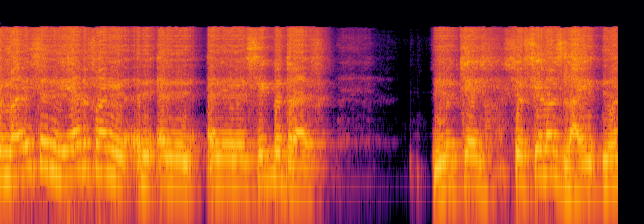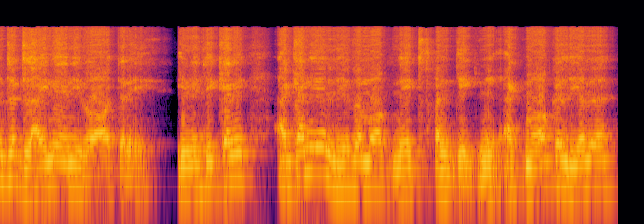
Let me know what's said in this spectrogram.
vir my is het meer van, in, in, in die muziekbedrijf, moet jy soveel as lijn, moendlik lijne in die water hee. Jy weet, jy kan nie, ek kan nie een leven maak net van dit nie. Ek maak een leven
